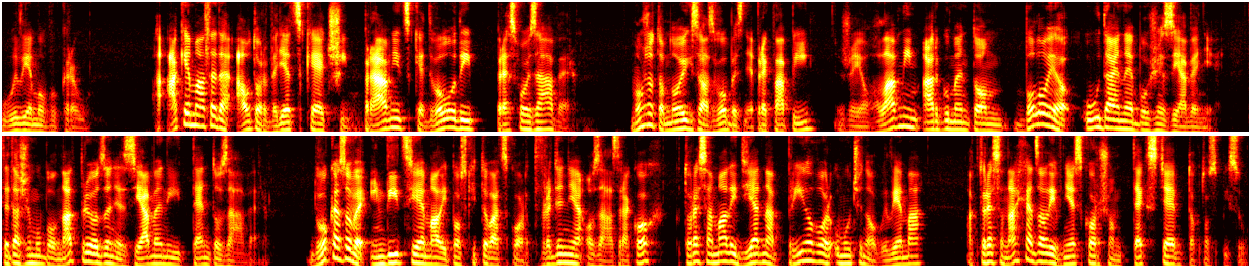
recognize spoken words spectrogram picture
Williamovú krv. A aké má teda autor vedecké či právnické dôvody pre svoj záver? Možno to mnohých z vás vôbec neprekvapí, že jeho hlavným argumentom bolo jeho údajné bože zjavenie, teda že mu bol nadprirodzene zjavený tento záver. Dôkazové indície mali poskytovať skôr tvrdenia o zázrakoch, ktoré sa mali diať na príhovor umúčeného Williama a ktoré sa nachádzali v neskoršom texte tohto spisu.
